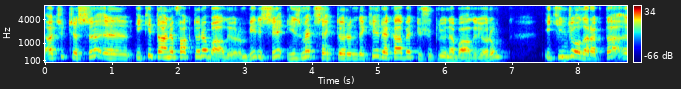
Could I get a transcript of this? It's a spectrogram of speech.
açıkçası e, iki tane faktöre bağlıyorum. Birisi hizmet sektöründeki rekabet düşüklüğüne bağlıyorum. İkinci olarak da e,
